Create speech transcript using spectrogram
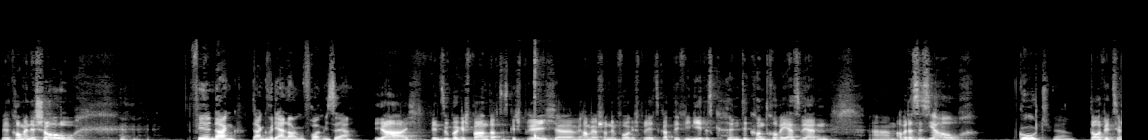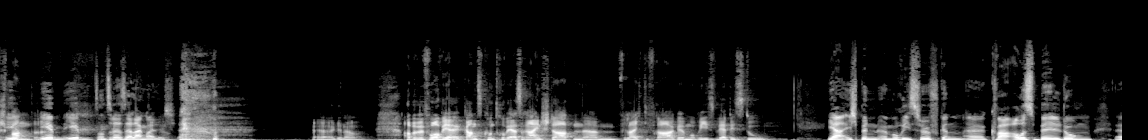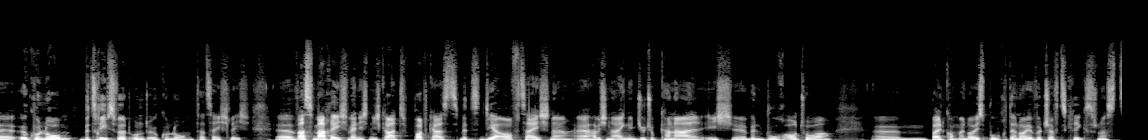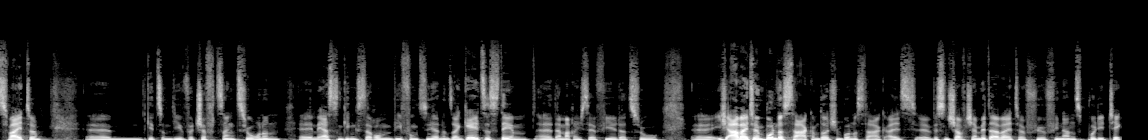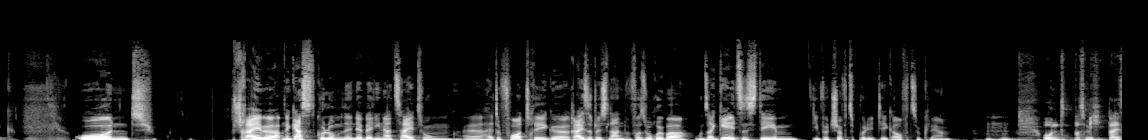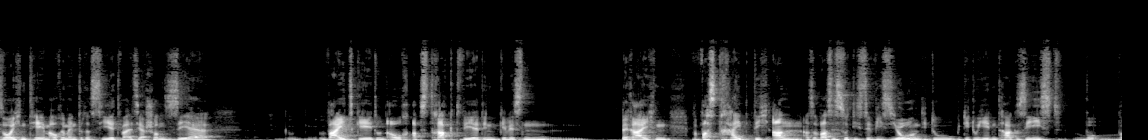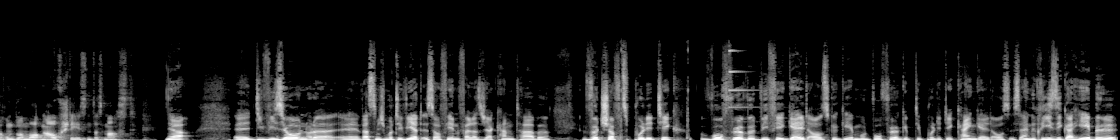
Willkommen in der Show. Vielen Dank. Danke für die Einladung. Freut mich sehr. Ja, ich bin super gespannt auf das Gespräch. Äh, wir haben ja schon im Vorgespräch jetzt gerade definiert, es könnte kontrovers werden. Ähm, aber das ist ja auch. Gut, ja. Dort wird es ja spannend, eben, oder? Eben, eben. Sonst wäre es ja langweilig. Genau. Ja, genau. Aber bevor wir ganz kontrovers reinstarten, ähm, vielleicht die Frage, Maurice, wer bist du? Ja, ich bin äh, Maurice Höfgen, äh, qua Ausbildung äh, Ökonom, Betriebswirt und Ökonom tatsächlich. Äh, was mache ich, wenn ich nicht gerade Podcasts mit dir aufzeichne? Äh, Habe ich einen eigenen YouTube-Kanal, ich äh, bin Buchautor, ähm, bald kommt mein neues Buch, Der neue Wirtschaftskrieg, schon das zweite. Ähm, Geht es um die Wirtschaftssanktionen. Äh, Im ersten ging es darum, wie funktioniert unser Geldsystem. Äh, da mache ich sehr viel dazu. Äh, ich arbeite im Bundestag, im Deutschen Bundestag, als äh, wissenschaftlicher Mitarbeiter für Finanzpolitik. Und schreibe, habe eine Gastkolumne in der Berliner Zeitung, äh, halte Vorträge, reise durchs Land und versuche über unser Geldsystem, die Wirtschaftspolitik aufzuklären. Mhm. Und was mich bei solchen Themen auch immer interessiert, weil es ja schon sehr weit geht und auch abstrakt wird in gewissen Bereichen, was treibt dich an? Also was ist so diese Vision, die du, die du jeden Tag siehst, wo, warum du am Morgen aufstehst und das machst? Ja, äh, die Vision oder äh, was mich motiviert, ist auf jeden Fall, dass ich erkannt habe, Wirtschaftspolitik, wofür wird wie viel Geld ausgegeben und wofür gibt die Politik kein Geld aus, ist ein riesiger Hebel,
